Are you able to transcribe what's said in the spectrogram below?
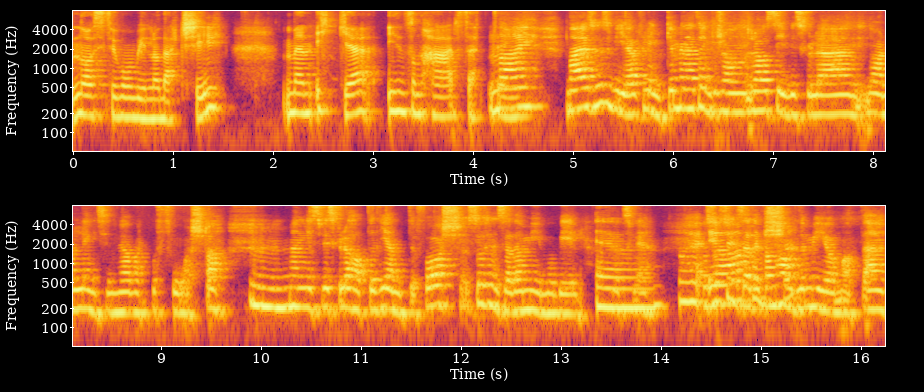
Nå sitter vi på mobilen, og det er chill. Men ikke i en sånn her setting. Nei. Nei, jeg syns vi er flinke, men jeg tenker sånn, la oss si vi skulle Nå er det lenge siden vi har vært på vors, Mm. Men hvis vi skulle hatt et jentefors, så syns jeg det er mye mobil. plutselig. Og så Ja, syns jeg det kan handle mye om at eh,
